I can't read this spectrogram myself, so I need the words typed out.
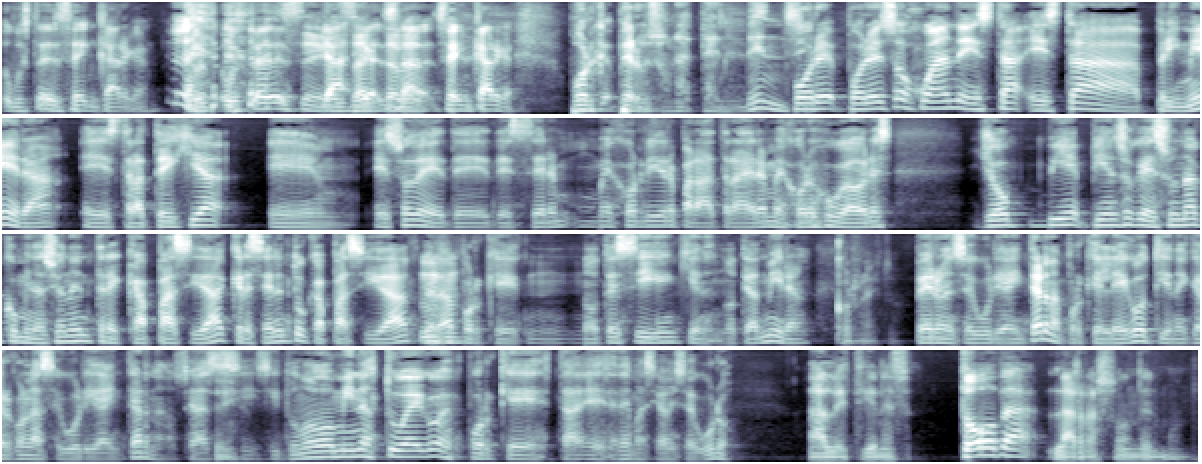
ustedes se encargan. Ustedes se encargan. Porque, pero es una tendencia. Por, por eso, Juan, esta, esta primera estrategia, eh, eso de, de, de ser un mejor líder para atraer a mejores jugadores, yo pienso que es una combinación entre capacidad, crecer en tu capacidad, ¿verdad? Porque no te siguen quienes no te admiran. Correcto. Pero en seguridad interna, porque el ego tiene que ver con la seguridad interna. O sea, si, si, tú no dominas tu ego es porque está, eres demasiado inseguro. Ale, tienes toda la razón del mundo.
